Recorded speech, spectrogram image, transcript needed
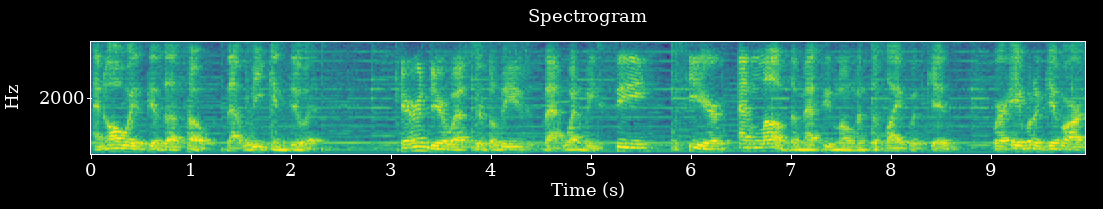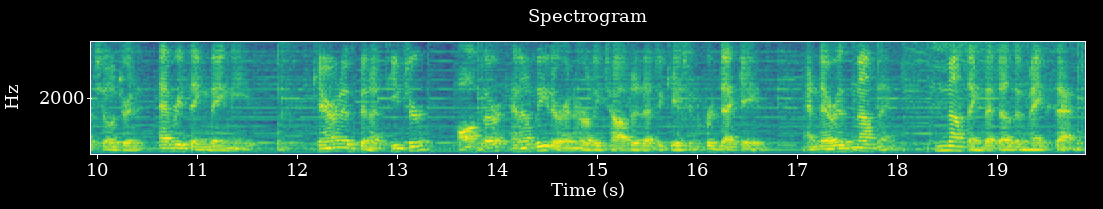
and always gives us hope that we can do it. Karen Deerwester believes that when we see, hear, and love the messy moments of life with kids, we're able to give our children everything they need. Karen has been a teacher, author, and a leader in early childhood education for decades, and there is nothing, nothing that doesn't make sense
